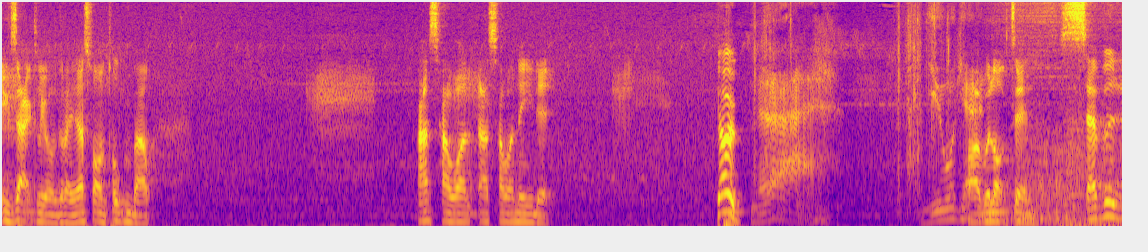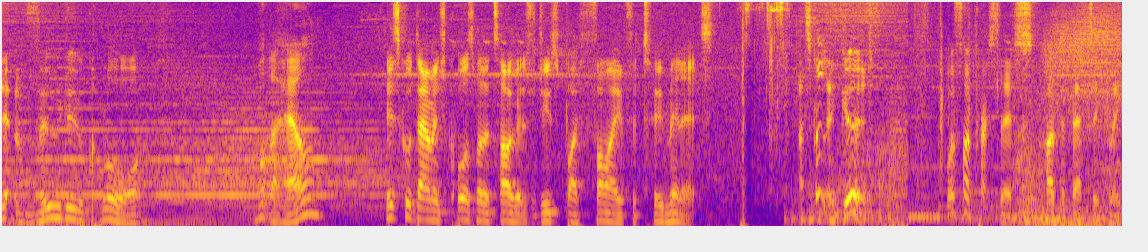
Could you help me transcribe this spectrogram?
Exactly, Andre. That's what I'm talking about. That's how I, that's how I need it. Go! Ah, you again? Alright, we're locked in. Severed Voodoo Claw. What the hell? Physical damage caused by the target is reduced by 5 for 2 minutes. That's not good. What if I press this, hypothetically?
